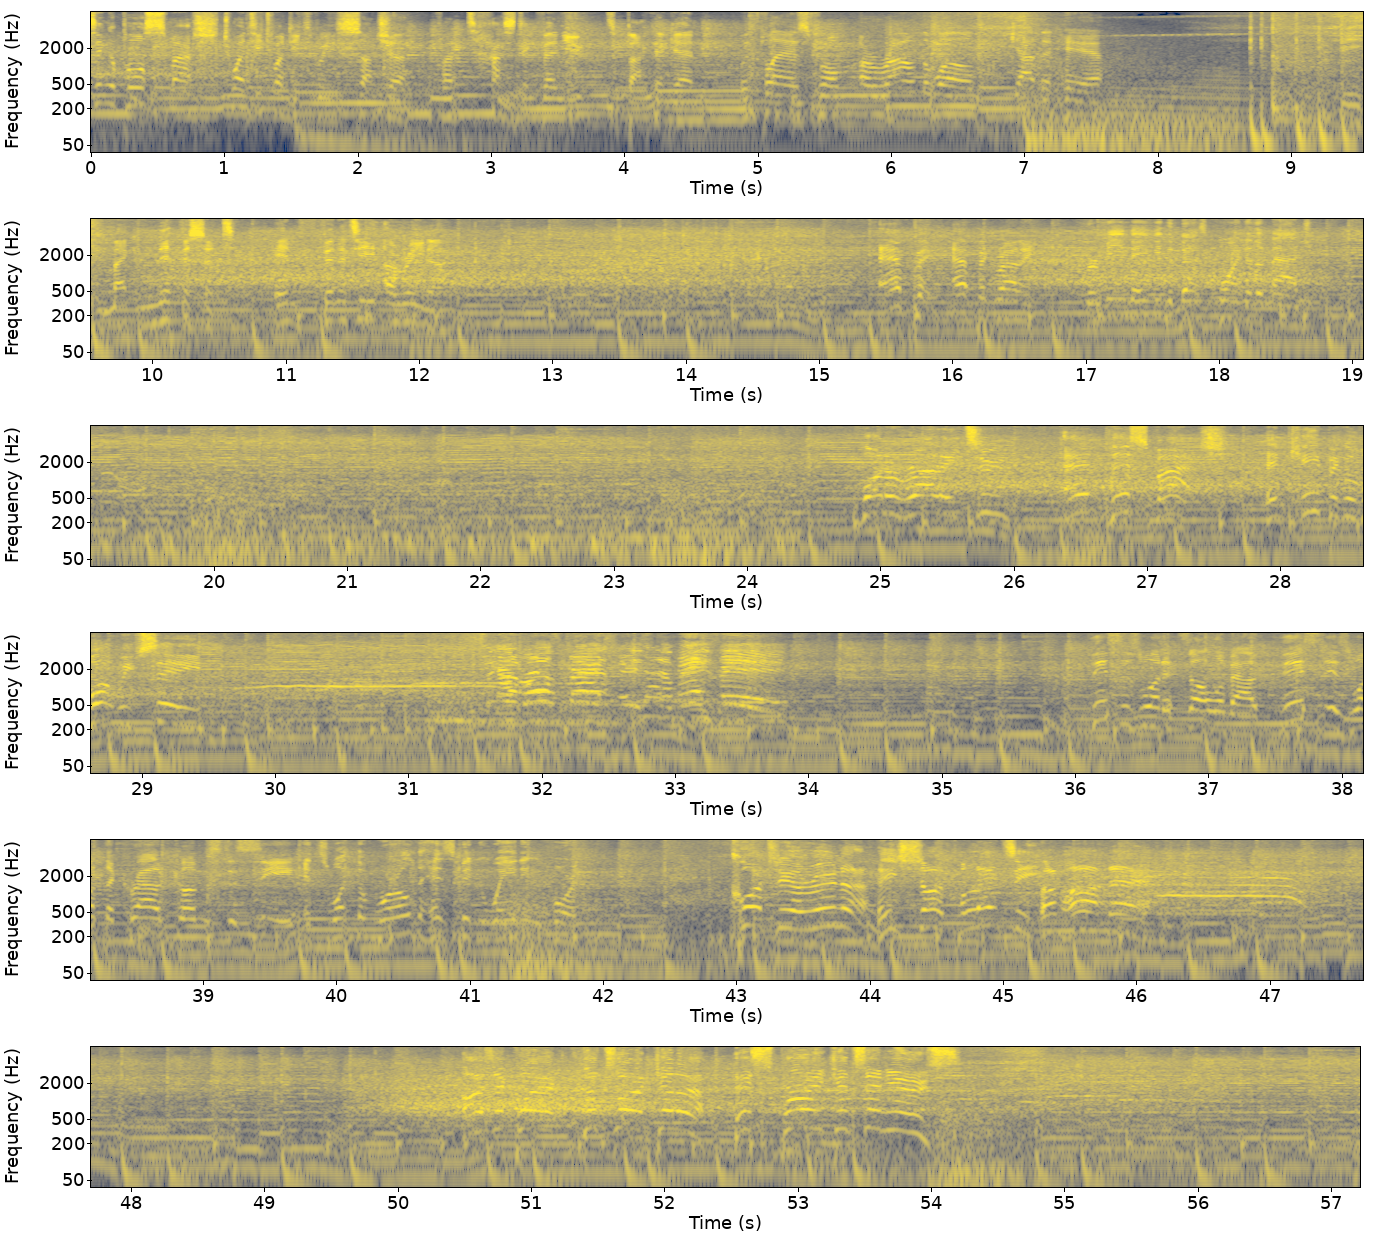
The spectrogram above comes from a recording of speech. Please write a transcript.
Singapore Smash 2023, such a fantastic venue. It's back again with players from around the world gathered here. The magnificent Infinity Arena. Epic, epic rally. For me, maybe the best point of the match. What a rally to end this match in keeping with what we've seen. This is what it's all about. This is what the crowd comes to see. It's what the world has been waiting for. Quadri Aruna, he showed plenty of heart there. Isaac Wang, the giant killer, his spree continues.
